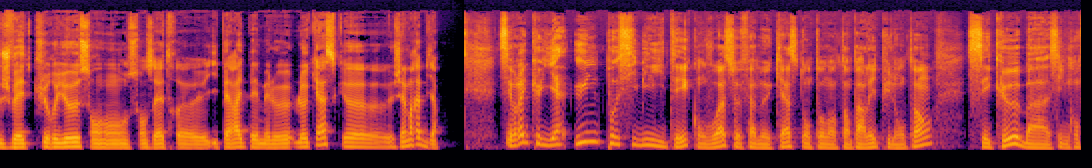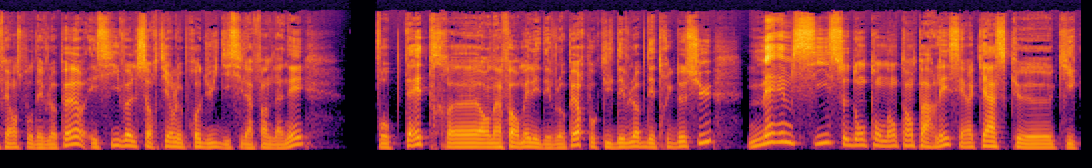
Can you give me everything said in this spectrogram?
je vais être curieux sans, sans être euh, hyper hypé. Mais le, le casque, euh, j'aimerais bien. C'est vrai qu'il y a une possibilité qu'on voit, ce fameux casque dont on entend parler depuis longtemps, c'est que bah, c'est une conférence pour développeurs et s'ils veulent sortir le produit d'ici la fin de l'année, faut peut-être en informer les développeurs pour qu'ils développent des trucs dessus, même si ce dont on entend parler, c'est un casque qui est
